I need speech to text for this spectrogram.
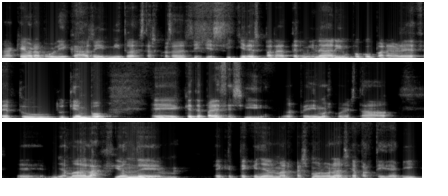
a qué hora publicas ni, todas estas cosas. Así que si quieres para terminar y un poco para agradecer tu, tiempo, eh, ¿qué te parece si nos pedimos con esta llamada a la acción de, pequeñas marcas molonas y a partir de aquí,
